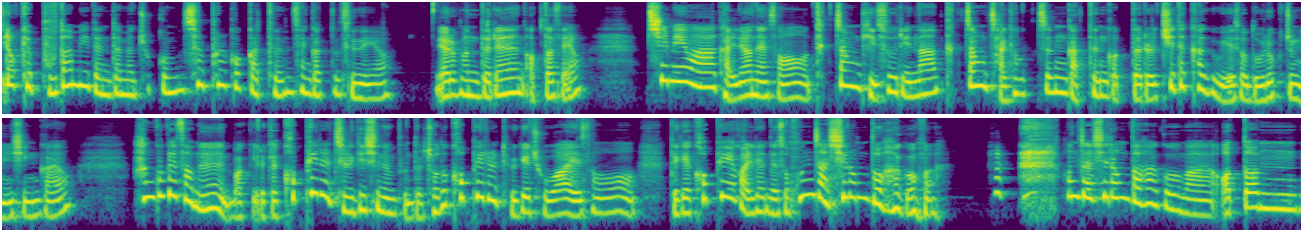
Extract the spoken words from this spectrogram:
이렇게 부담이 된다면 조금 슬플 것 같은 생각도 드네요. 여러분들은 어떠세요? 취미와 관련해서 특정 기술이나 특정 자격증 같은 것들을 취득하기 위해서 노력 중이신가요? 한국에서는 막 이렇게 커피를 즐기시는 분들, 저도 커피를 되게 좋아해서 되게 커피에 관련돼서 혼자 실험도 하고 막, 혼자 실험도 하고 막 어떤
